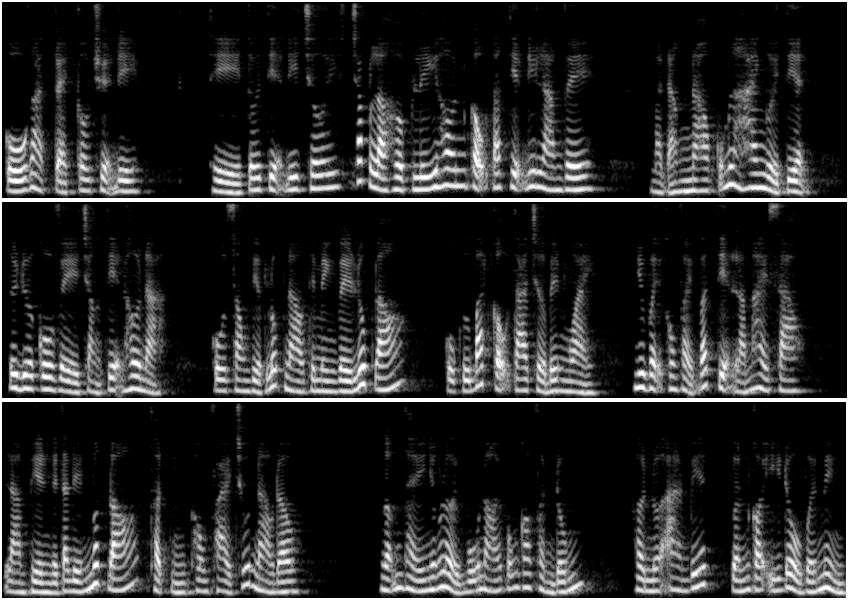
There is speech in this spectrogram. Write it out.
cố gạt tuẹt câu chuyện đi. Thì tôi tiện đi chơi, chắc là hợp lý hơn cậu ta tiện đi làm về. Mà đằng nào cũng là hai người tiện, tôi đưa cô về chẳng tiện hơn à? Cô xong việc lúc nào thì mình về lúc đó. Cô cứ bắt cậu ta chờ bên ngoài, như vậy không phải bất tiện lắm hay sao? Làm phiền người ta đến mức đó thật không phải chút nào đâu. Ngẫm thấy những lời Vũ nói cũng có phần đúng. Hơn nữa An biết Tuấn có ý đồ với mình,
